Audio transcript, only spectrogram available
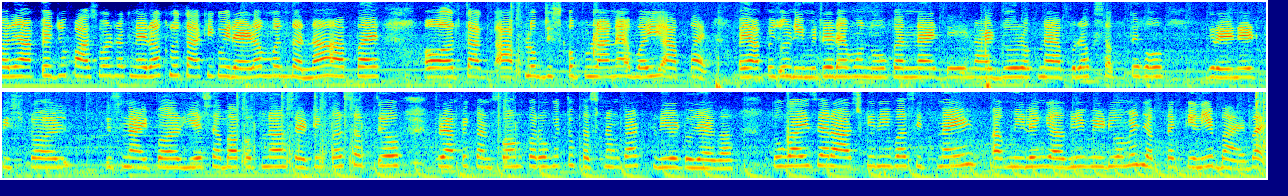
और यहाँ पे जो पासवर्ड रखने, रख लो ताकि कोई रैडम बंदा ना आ पाए. और ताकि, आप लोग जिसको बुलाना है वही आ पाए. और यहाँ पे जो लिमिटेड है वो नो करना है. डे नाइट जो रखना है, आप रख सकते हो. ग्रेनेड पिस्टल स्नाइपर, ये सब आप अपना सेटिंग कर सकते हो। फिर यहाँ पे कंफर्म करोगे तो कस्टम कार्ड क्रिएट हो जाएगा। तो गाइस यार, आज के लिए बस इतना ही। अब मिलेंगे अगली वीडियो में। जब तक के लिए बाय बाय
